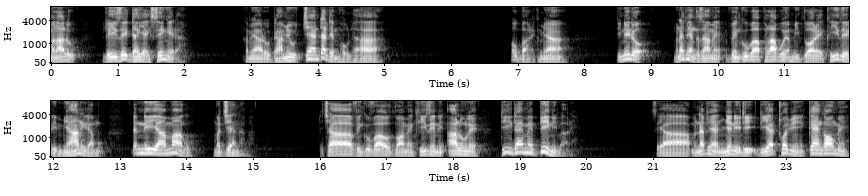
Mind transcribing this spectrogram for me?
မလားလို့လေစိတ်ဓာတ်ရိုက်ဆင်းနေတာခမရတို့ဒါမျိုးကြံတတ်တယ်မဟုတ်လားဟုတ်ပါတယ်ခမရဒီနေ့တော့မနေ့ပြန်ကစားမဲ့ဗင်ကူးဗားဖလားပွဲအမိသွားတဲ့ခရီးသည်တွေများနေတာမို့တနေရာမှကိုမကြံတာပါတခြားဗင်ကူးဗားကိုသွားမဲ့ခရီးစဉ်တွေအားလုံးလဲဒီအတိုင်းပဲပြည့်နေပါတယ်ဆရာမနှက်ပြန်ညက်နေသည့်ဒီကထွက်ပြင်ကံကောင်းမင်း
